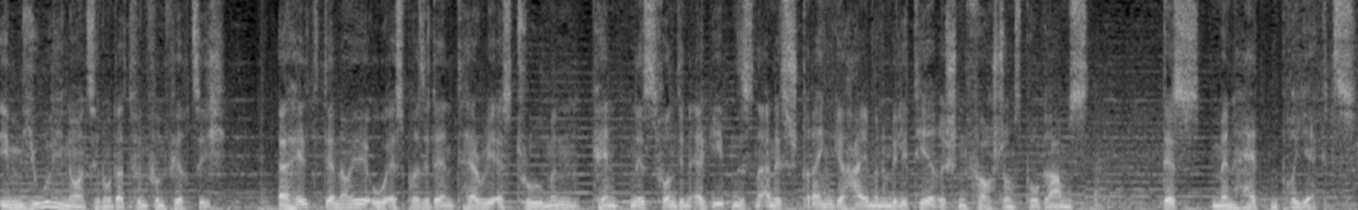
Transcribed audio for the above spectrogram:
im Juli 1945, erhält der neue US-Präsident Harry S. Truman Kenntnis von den Ergebnissen eines streng geheimen militärischen Forschungsprogramms, des Manhattan-Projekts.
